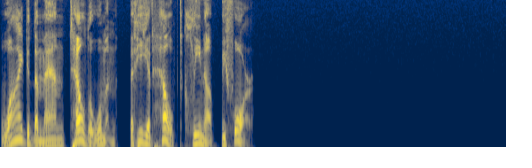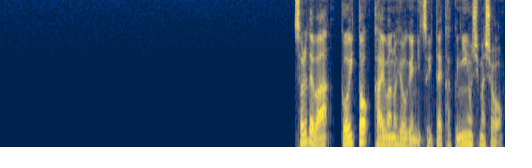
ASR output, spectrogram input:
Why did the man tell the woman that he had helped clean up before? それでは語彙と会話の表現について確認をしましょ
